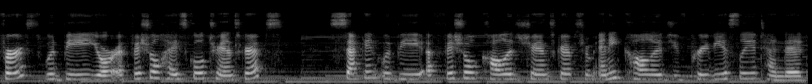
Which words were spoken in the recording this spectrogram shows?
First would be your official high school transcripts. Second would be official college transcripts from any college you've previously attended.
